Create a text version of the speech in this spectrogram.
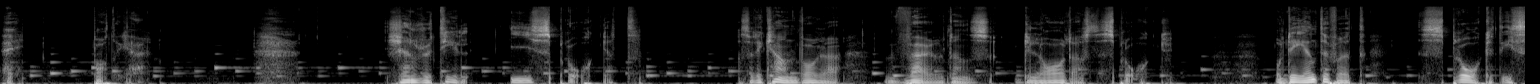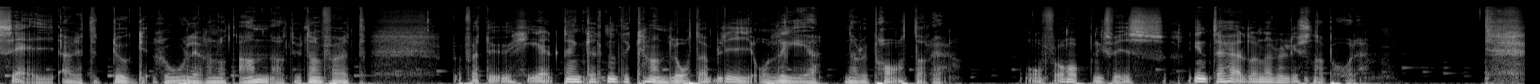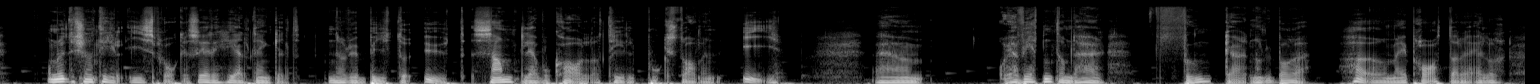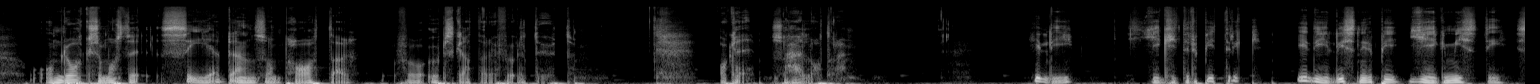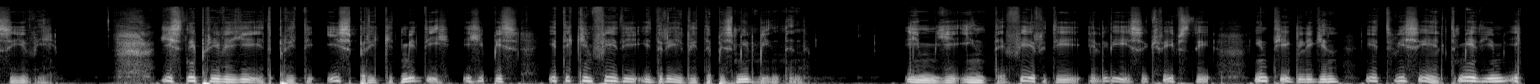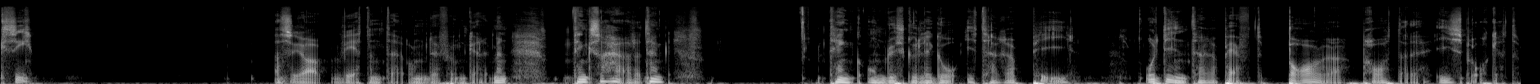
Hej, Patrik här. Känner du till ispråket? Alltså det kan vara världens gladaste språk. Och det är inte för att språket i sig är ett dugg roligare än något annat utan för att, för att du helt enkelt inte kan låta bli att le när du pratar det. Och förhoppningsvis inte heller när du lyssnar på det. Om du inte känner till ispråket så är det helt enkelt när du byter ut samtliga vokaler till bokstaven i. Um, och jag vet inte om det här funkar när du bara hör mig prata det eller om du också måste se den som pratar för att uppskatta det fullt ut. Okej, så här låter det. Hilli, jag heter Pitrik. Idi lyssnar på Jag misti sivi. Gisni jag ett priti ispriket med di i hippis itiken fedi i drilite på smilbinden. Imje inte firdi elise krivsti intigligen ett visuellt medium ixi. Alltså jag vet inte om det funkar. Men tänk så här. Tänk, tänk om du skulle gå i terapi och din terapeut bara pratade i språket.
